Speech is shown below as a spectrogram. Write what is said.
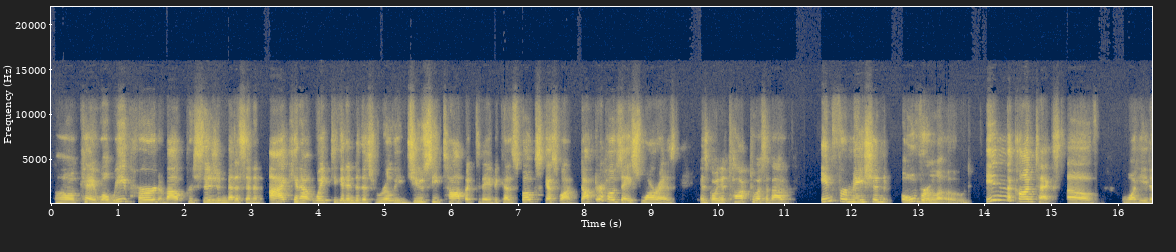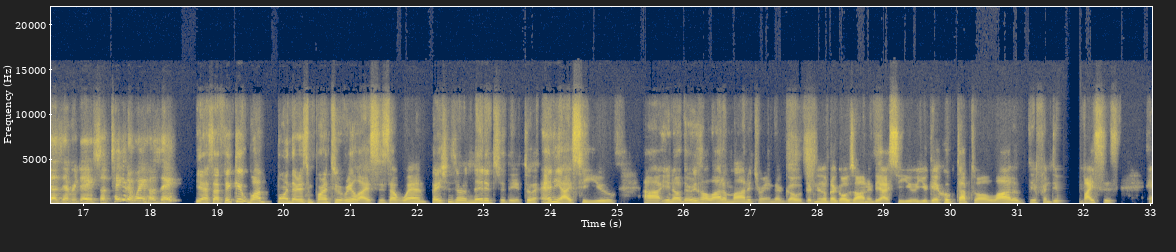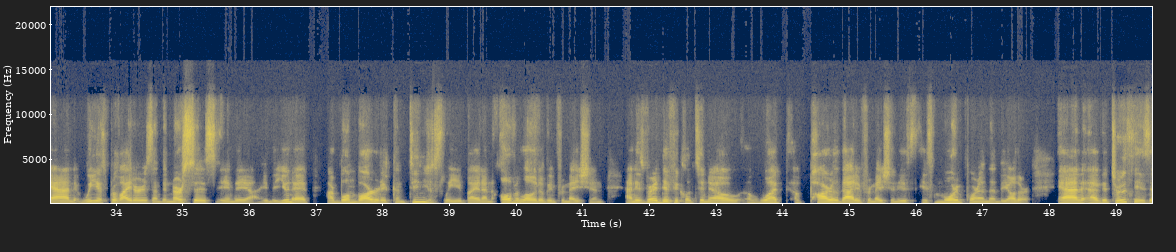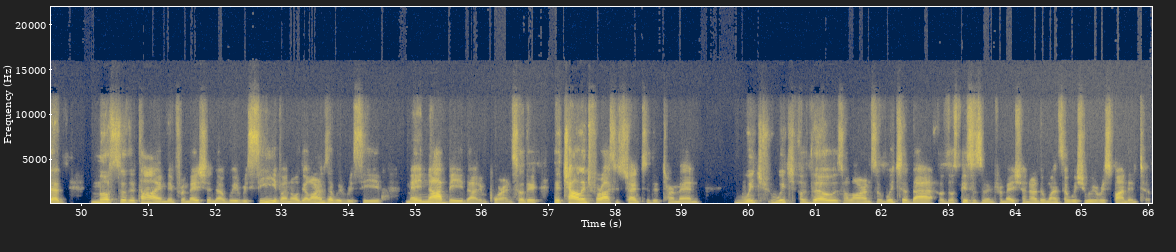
Okay, well, we've heard about precision medicine, and I cannot wait to get into this really juicy topic today because, folks, guess what? Dr. Jose Suarez is going to talk to us about information overload in the context of what he does every day. So take it away, Jose. Yes, I think at one point that is important to realize is that when patients are admitted to the to any ICU, uh, you know, there is a lot of monitoring that goes that you know that goes on in the ICU. You get hooked up to a lot of different devices, and we as providers and the nurses in the uh, in the unit are bombarded continuously by an overload of information, and it's very difficult to know what part of that information is is more important than the other. And uh, the truth is that most of the time, the information that we receive and all the alarms that we receive may not be that important. So the, the challenge for us is trying to determine which which of those alarms or which of that those pieces of information are the ones that we should be responding to.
